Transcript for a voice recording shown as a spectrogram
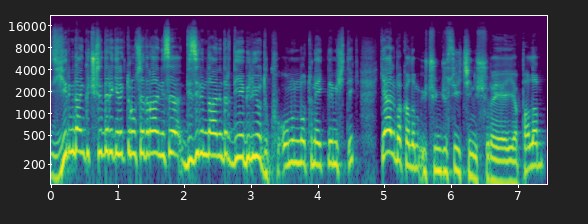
20'den küçükse direkt elektron sayıları aynıysa dizilim de aynıdır diyebiliyorduk. Onun notunu eklemiştik. Gel bakalım üçüncüsü için şuraya yapalım.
